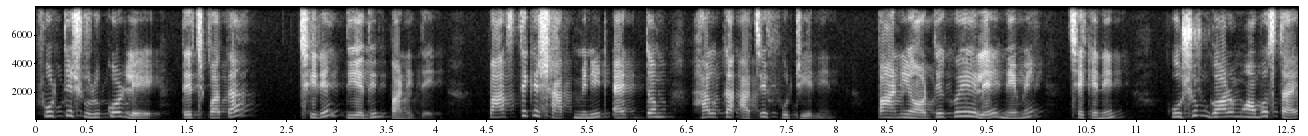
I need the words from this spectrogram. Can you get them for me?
ফুটতে শুরু করলে তেজপাতা ছিঁড়ে দিয়ে দিন পানিতে। পাঁচ থেকে সাত মিনিট একদম হালকা আঁচে ফুটিয়ে নিন। পানি অর্ধেক হয়ে এলে নেমে ছেঁকে নিন। কুসুম গরম অবস্থায়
